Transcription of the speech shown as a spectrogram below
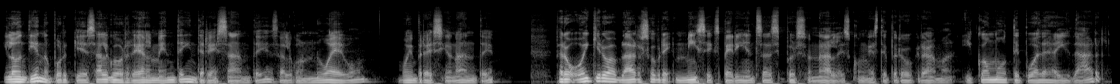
Y lo entiendo porque es algo realmente interesante, es algo nuevo, muy impresionante. Pero hoy quiero hablar sobre mis experiencias personales con este programa y cómo te puede ayudar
